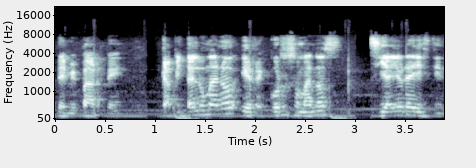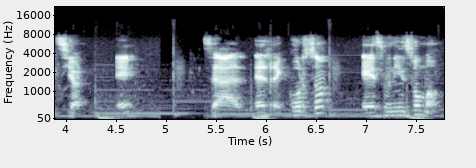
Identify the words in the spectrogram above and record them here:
de mi parte, capital humano y recursos humanos sí hay una distinción, ¿eh? O sea, el recurso es un insumo,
